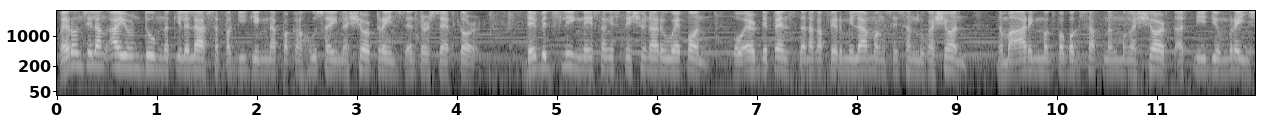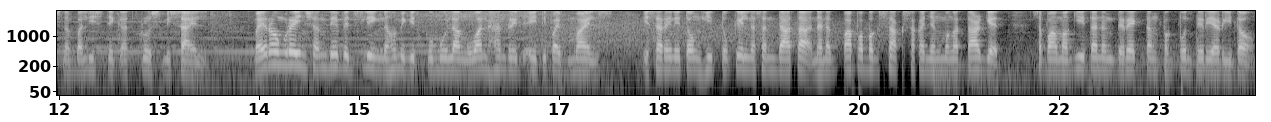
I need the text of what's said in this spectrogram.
Mayroon silang Iron Dome na kilala sa pagiging napakahusay na short-range interceptor. David Sling na isang stationary weapon o air defense na nakapirmi lamang sa isang lokasyon na maaring magpabagsak ng mga short at medium range na ballistic at cruise missile. Mayroong range ang David Sling na humigit kumulang 185 miles isa rin itong hit to kill na sandata na nagpapabagsak sa kanyang mga target sa pamagitan ng direktang pagpuntirya rito.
